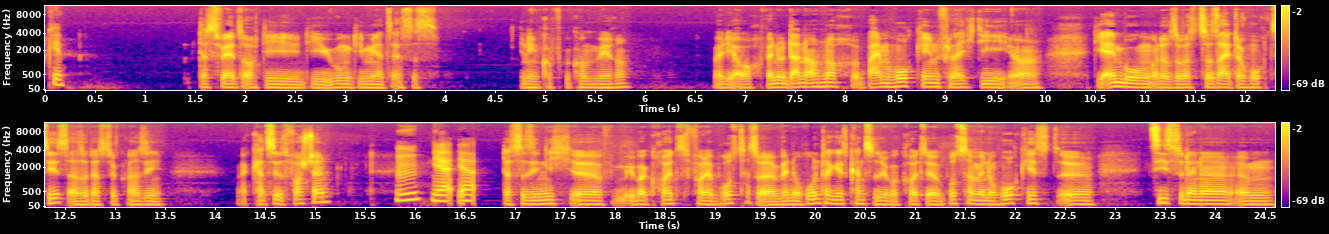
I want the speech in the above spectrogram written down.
Okay. Das wäre jetzt auch die, die Übung, die mir als erstes in den Kopf gekommen wäre. Weil die auch, wenn du dann auch noch beim Hochgehen vielleicht die, äh, die Ellenbogen oder sowas zur Seite hochziehst, also dass du quasi, kannst du dir das vorstellen? Hm? Ja, ja. dass du sie nicht äh, über Kreuz vor der Brust hast. Oder wenn du runtergehst, kannst du sie über Kreuz über der Brust haben. Wenn du hochgehst, äh, ziehst du deine ähm,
